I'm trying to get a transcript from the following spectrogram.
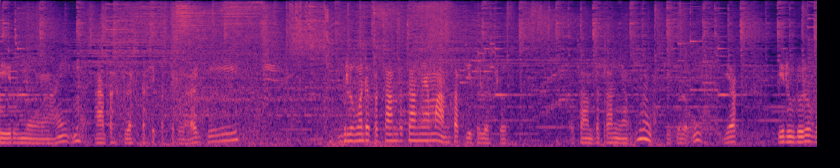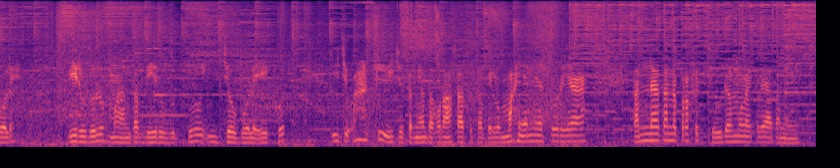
biru mulai. Hmm, atas gelas kasih petir lagi. Belum ada pecahan-pecahan yang mantap gitu loh seluruh pecahan-pecahan yang uh gitu loh. Uh ya. Biru dulu boleh. Biru dulu mantap biru dulu hijau boleh ikut. Hijau aduh hijau ternyata kurang satu tapi lumayan ya surya tanda-tanda profit sudah mulai kelihatan nih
